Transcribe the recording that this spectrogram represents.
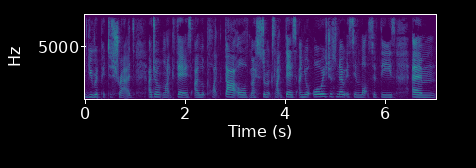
you rip it to shreds. I don't like this. I look like that, or my stomach's like this, and you're always just noticing lots of these um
